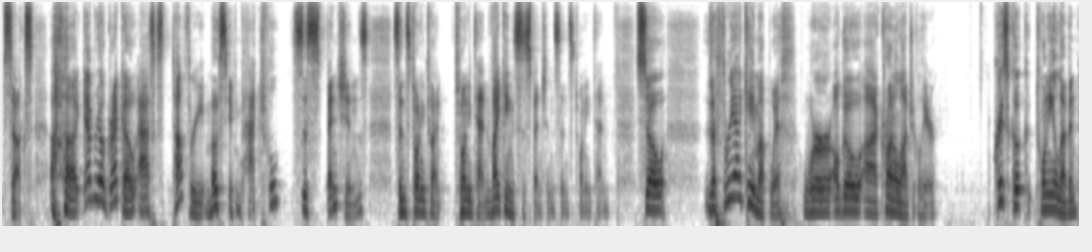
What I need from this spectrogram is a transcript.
sucks. Uh, Gabriel Greco asks top three most impactful suspensions since 2010, 2010. Vikings suspensions since 2010. So the three I came up with were, I'll go uh, chronological here. Chris Cook, 2011,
